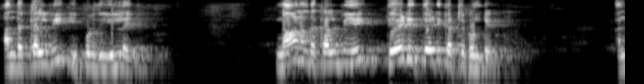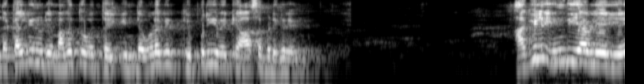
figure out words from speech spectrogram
அந்த கல்வி இப்பொழுது இல்லை. நான் அந்த கல்வியை தேடி தேடி கற்றுக்கொண்டேன். அந்த கல்வியினுடைய மகத்துவத்தை இந்த உலகிற்கு புரிய வைக்க ஆசைப்படுகிறேன். அகில இந்தியாவிலேயே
